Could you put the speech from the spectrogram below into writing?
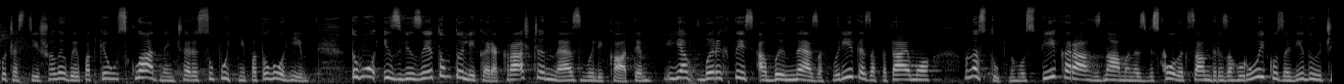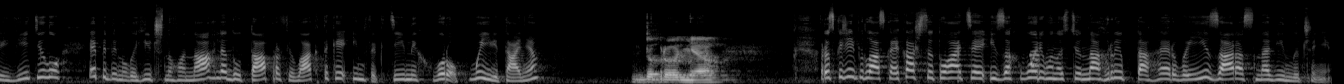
почастішали випадки ускладнень через супутні патології. Тому із візитом до лікаря краще не зволікати. Як вберегтись, аби не захворіти, запитаємо в наступного спікера. З нами на зв'язку Олександр Загоруйко, завідуючий відділу епідеміологічного нагляду та профілактики інфекційних хвороб. Мої вітання. Доброго дня. Розкажіть, будь ласка, яка ж ситуація із захворюваністю на грип та ГРВІ зараз на Вінниччині?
